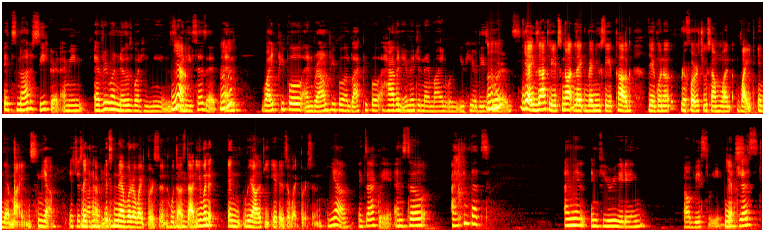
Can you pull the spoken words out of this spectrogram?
it's not a secret. I mean, everyone knows what he means Yeah. when he says it. Mm-hmm. And white people and brown people and black people have an image in their mind when you hear these mm-hmm. words. Yeah, exactly. It's not like when you say thug, they're gonna refer to someone white in their minds. Yeah, it's just Like not happening. it's never a white person who does mm-hmm. that. Even in reality, it is a white person. Yeah, exactly. And so I think that's I mean, infuriating, obviously. But Yes. just,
